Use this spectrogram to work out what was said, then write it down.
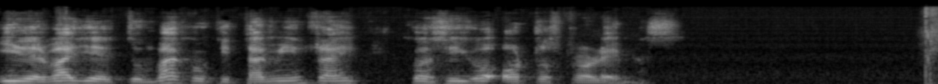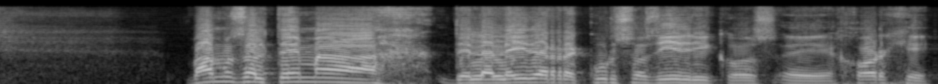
y del Valle de Tumbaco, que también traen consigo otros problemas. Vamos al tema de la ley de recursos hídricos, eh, Jorge.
